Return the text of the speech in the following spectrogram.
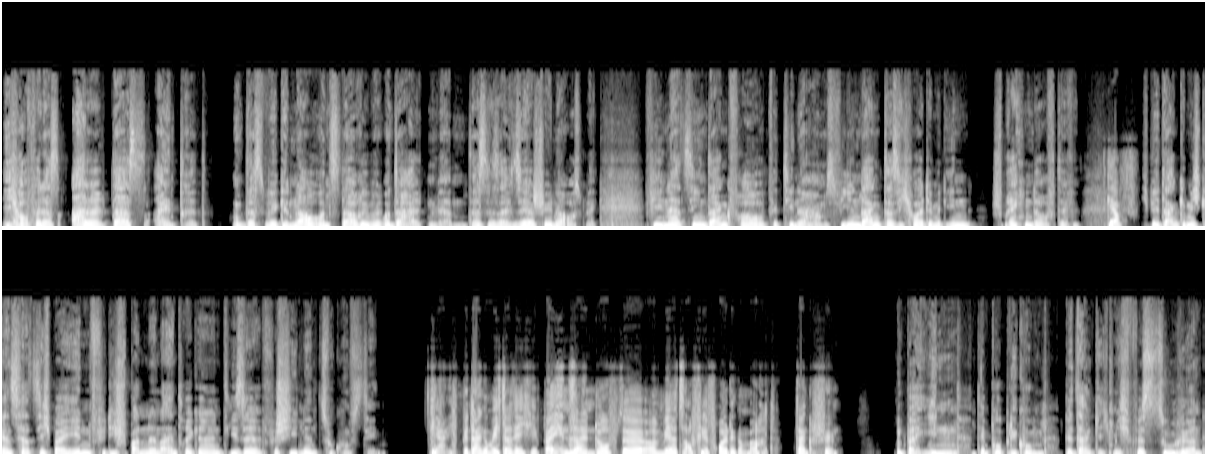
Ich hoffe, dass all das eintritt und dass wir genau uns darüber unterhalten werden. Das ist ein sehr schöner Ausblick. Vielen herzlichen Dank, Frau Bettina Harms. Vielen Dank, dass ich heute mit Ihnen sprechen durfte. Ja. Ich bedanke mich ganz herzlich bei Ihnen für die spannenden Eindrücke in diese verschiedenen Zukunftsthemen. Ja, ich bedanke mich, dass ich bei Ihnen sein durfte und mir hat es auch viel Freude gemacht. Dankeschön. Und bei Ihnen, dem Publikum, bedanke ich mich fürs Zuhören.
